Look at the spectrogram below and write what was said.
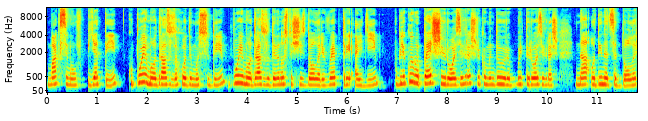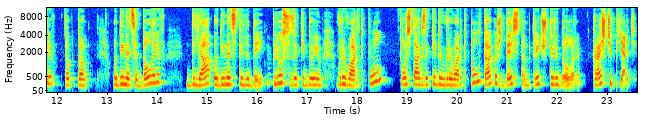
максимум в п'яти. Купуємо одразу, заходимо сюди, купуємо одразу за 96 доларів Web3 ID. Публікуємо перший розіграш. Рекомендую робити розіграш на 11 доларів, тобто 11 доларів для 11 людей. Плюс закидуємо в ревард пул. Ось так закидуємо в ревард пул також десь там 3-4 долари. Краще 5.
